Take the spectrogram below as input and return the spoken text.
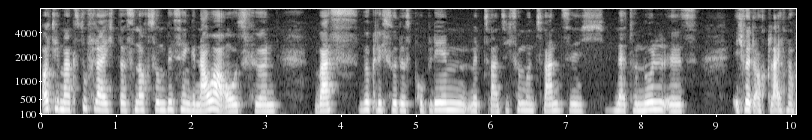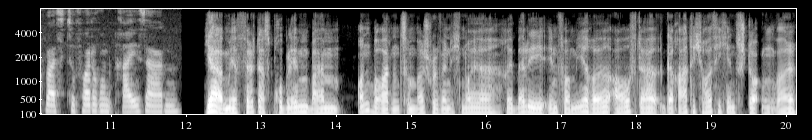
Otti, magst du vielleicht das noch so ein bisschen genauer ausführen, was wirklich so das Problem mit 2025 Netto Null ist? Ich würde auch gleich noch was zur Forderung 3 sagen. Ja, mir fällt das Problem beim Onboarden zum Beispiel, wenn ich neue Rebelli informiere, auf, da gerate ich häufig ins Stocken, weil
